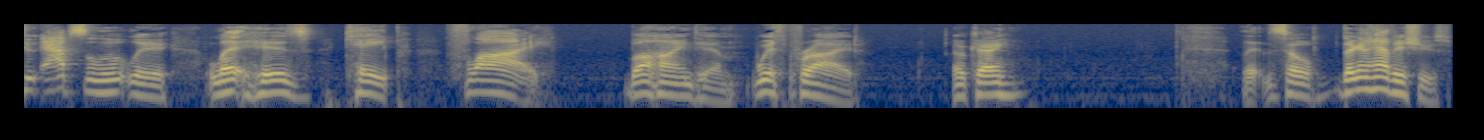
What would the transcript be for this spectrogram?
to absolutely let his cape fly behind him with pride. Okay? So they're going to have issues.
